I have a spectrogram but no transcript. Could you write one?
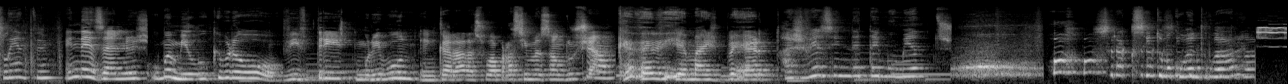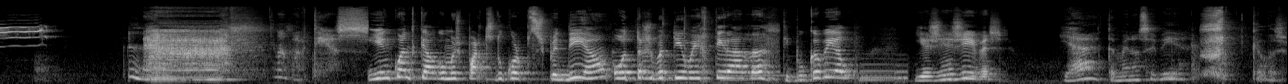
Excelente. Em 10 anos, o mamilo quebrou. Vive triste, moribundo, a encarar a sua aproximação do chão. Cada dia mais perto. Às vezes ainda tem momentos. Oh, oh, será que sinto uma corrente de ar? Não, não me apetece. E enquanto que algumas partes do corpo se expandiam, outras batiam em retirada. Tipo o cabelo e as gengivas. Yeah, também não sabia. Que elas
